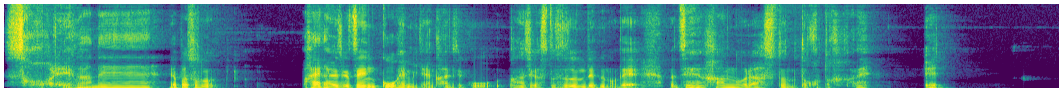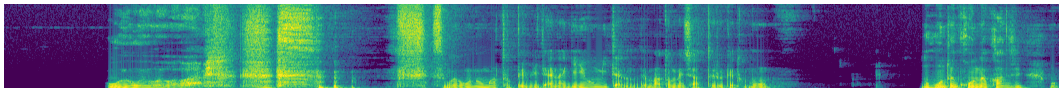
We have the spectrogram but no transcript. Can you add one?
それがね、やっぱその、早い話が前後編みたいな感じでこう話が進んでいくので、前半のラストのとことかがね、え？おいおいおいおいおい、すごいオノマトペみたいな擬音みたいなのでまとめちゃってるけども、もう本当にこんな感じ？も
